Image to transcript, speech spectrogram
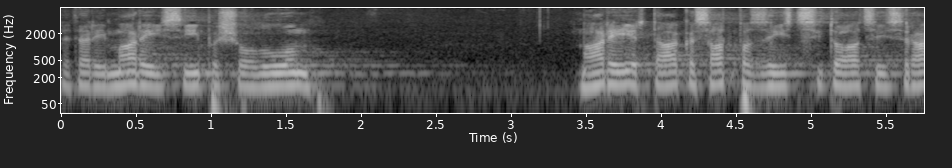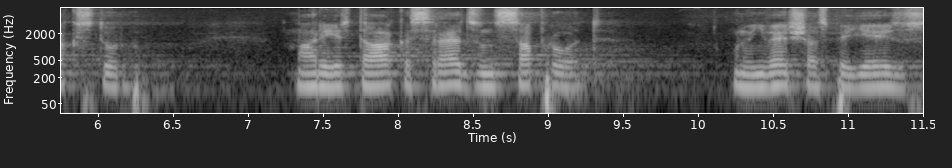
bet arī Marijas īpašo lomu. Marija ir tā, kas atpazīst situācijas raksturu. Marija ir tā, kas redz un saprot, un viņa vēršas pie Jēzus.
